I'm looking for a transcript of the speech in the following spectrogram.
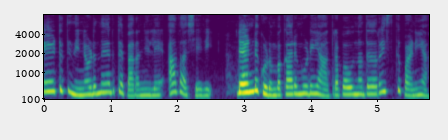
ഏട്ടത്തി നിന്നോട് നേരത്തെ പറഞ്ഞില്ലേ? അതാ ശരി രണ്ട് കുടുംബക്കാരും കൂടി യാത്ര പോകുന്നത് റിസ്ക് പണിയാ.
